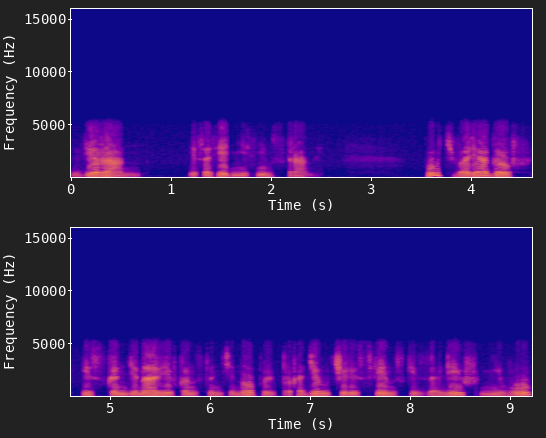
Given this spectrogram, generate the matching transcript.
в Иран и соседние с ним страны. Путь варягов из Скандинавии в Константинополь проходил через Финский залив, Неву,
